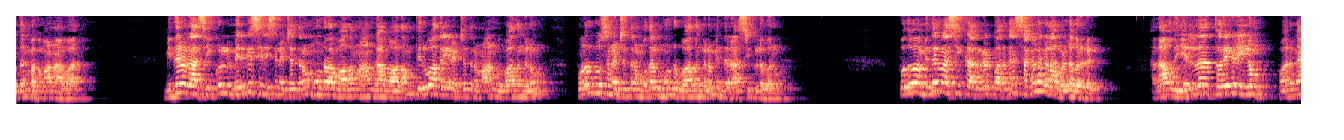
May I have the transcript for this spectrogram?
புதன் பகவான் ஆவார். மிதன ராசிக்குள் மிருகசிரிசு நட்சத்திரம் மூன்றாம் பாதம் நான்காம் பாதம் திருவாதிரை நட்சத்திரம் நான்கு பாதங்களும் புனர்பூச நட்சத்திரம் முதல் மூன்று பாதங்களும் இந்த ராசிக்குள்ள வரும். பொதுவாக மிதன ராசிக்காரர்கள் பாருங்க சகலகலா வல்லவர்கள். அதாவது எல்லா துறைகளிலும் பாருங்க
